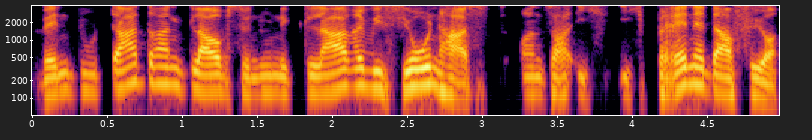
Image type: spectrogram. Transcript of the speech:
Wenn du daran glaubst, wenn du eine klare Vision hast und sagst, ich, ich brenne dafür,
